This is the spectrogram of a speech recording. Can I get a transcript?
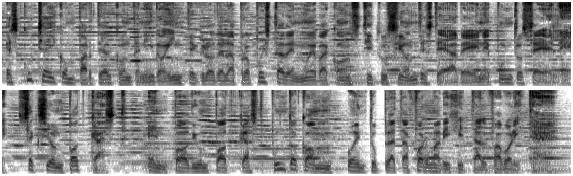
Escucha y comparte el contenido íntegro de la propuesta de nueva constitución desde adn.cl, sección podcast, en podiumpodcast.com o en tu plataforma digital favorita.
